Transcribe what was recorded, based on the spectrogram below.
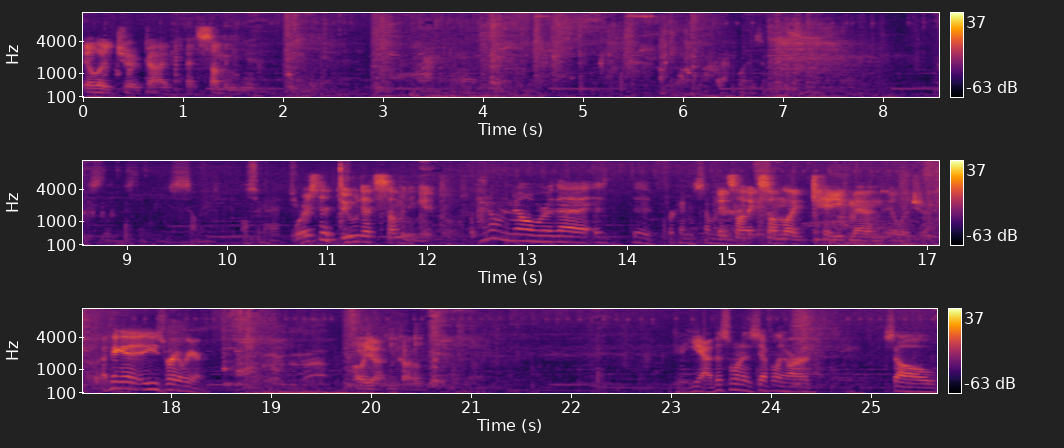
illager guy that's summoning it? Crap, what is it? These things that we summoned. Also gotta. Where's the dude that's summoning it? I don't know where the is the freaking summoner. It's like some like caveman illager I think it, he's right over here. Oh yeah, you got him. Yeah, this one is definitely hard. So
